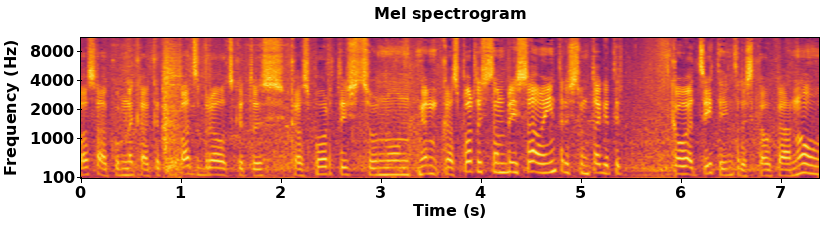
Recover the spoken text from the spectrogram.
pasākumu nekā, kad tu pats brauc, kad tu esi kā sportists. Un, un, gan kā sportistam bija sava interese, un tagad ir kaut kāda cita interese. Kaut kā, nu,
